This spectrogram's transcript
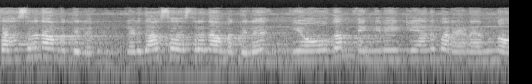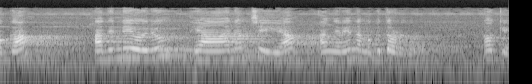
സഹസ്രനാമത്തിൽ ലളിതാ സഹസ്രനാമത്തിൽ യോഗം എങ്ങനെയൊക്കെയാണ് പറയണതെന്ന് നോക്കാം. അതിന്റെ ഒരു ധ്യാനം ചെയ്യാം. അങ്ങനെ നമുക്ക് തുടങ്ങാം. ഓക്കെ.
